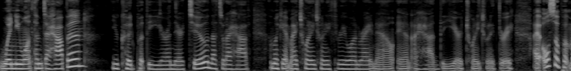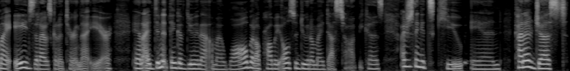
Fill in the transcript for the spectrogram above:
when you want them to happen, you could put the year on there too. That's what I have. I'm looking at my 2023 one right now, and I had the year 2023. I also put my age that I was going to turn that year, and I didn't think of doing that on my wall, but I'll probably also do it on my desktop because I just think it's cute and kind of just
